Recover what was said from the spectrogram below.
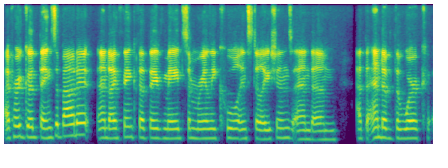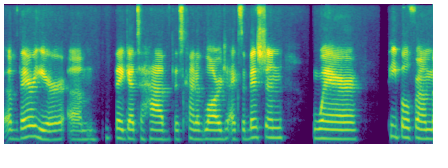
I've heard good things about it, and I think that they've made some really cool installations. And um, at the end of the work of their year, um, they get to have this kind of large exhibition where people from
